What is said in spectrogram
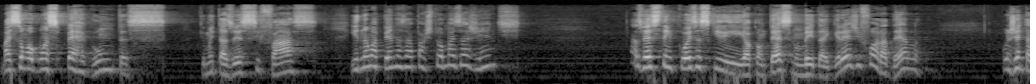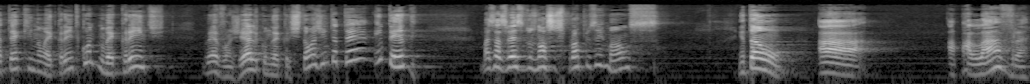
Mas são algumas perguntas que muitas vezes se faz. E não apenas a pastor, mas a gente. Às vezes tem coisas que acontecem no meio da igreja e fora dela. Com gente até que não é crente. Quando não é crente, não é evangélico, não é cristão, a gente até entende. Mas às vezes dos nossos próprios irmãos. Então, a, a palavra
